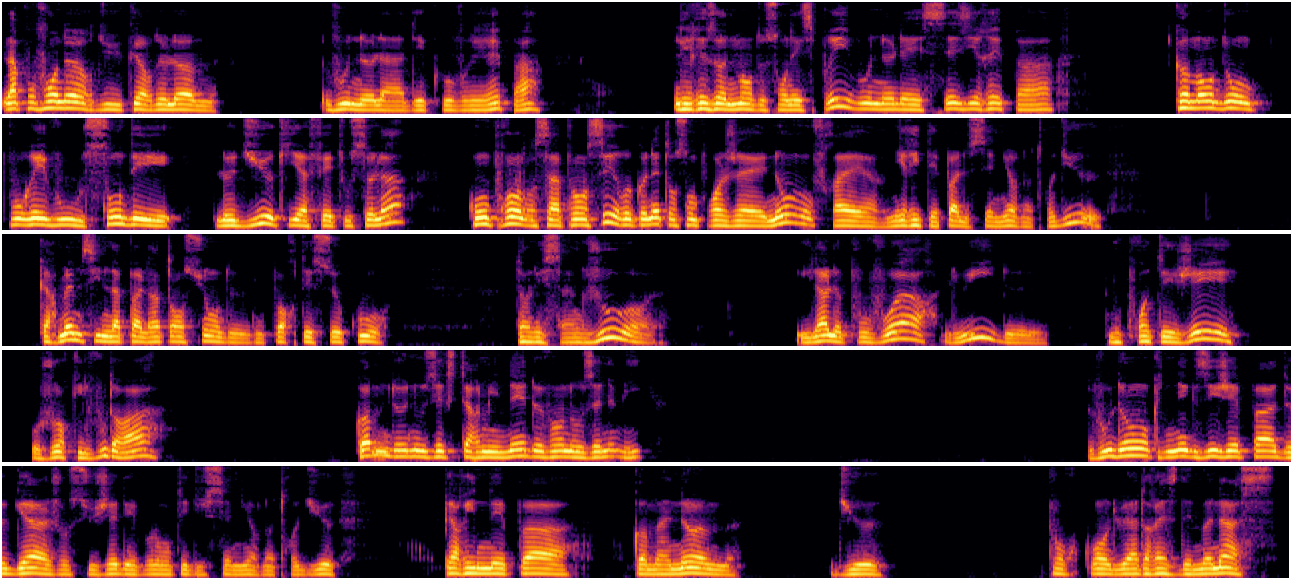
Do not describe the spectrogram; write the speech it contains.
La profondeur du cœur de l'homme vous ne la découvrirez pas. Les raisonnements de son esprit, vous ne les saisirez pas. Comment donc pourrez-vous sonder le Dieu qui a fait tout cela, comprendre sa pensée, reconnaître son projet? Non, frère, n'irritez pas le Seigneur notre Dieu. Car même s'il n'a pas l'intention de nous porter secours dans les cinq jours, il a le pouvoir, lui, de nous protéger au jour qu'il voudra, comme de nous exterminer devant nos ennemis. Vous donc n'exigez pas de gage au sujet des volontés du Seigneur notre Dieu, car il n'est pas comme un homme, Dieu, pour qu'on lui adresse des menaces.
